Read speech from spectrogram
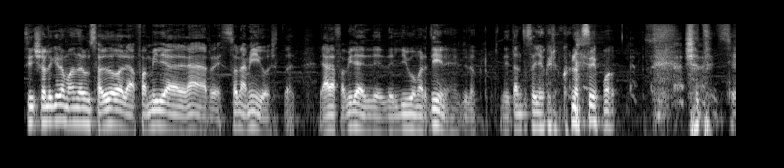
Sí, yo le quiero mandar un saludo a la familia, nada, son amigos, a la familia del, del- Diego Martínez, de, los- de tantos años que nos conocemos. Yo te- Sí.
